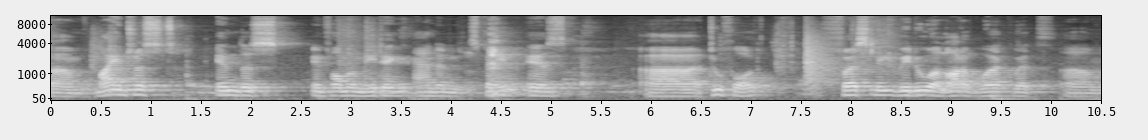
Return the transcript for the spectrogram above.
um, my interest in this informal meeting and in Spain is uh, twofold. Firstly, we do a lot of work with um,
